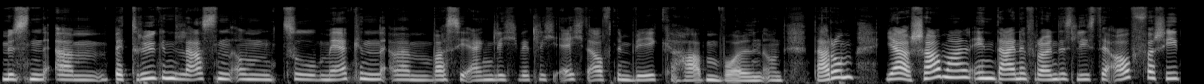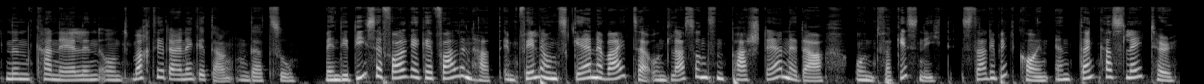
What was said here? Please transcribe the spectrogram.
müssen ähm, betrügen lassen, um zu merken, ähm, was sie eigentlich wirklich echt auf dem Weg haben wollen. Und darum, ja, schau mal in deine Freundesliste auf verschiedenen Kanälen und mach dir deine Gedanken dazu. Wenn dir diese Folge gefallen hat, empfehle uns gerne weiter und lass uns ein paar Sterne da. Und vergiss nicht, study Bitcoin and thank us later.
